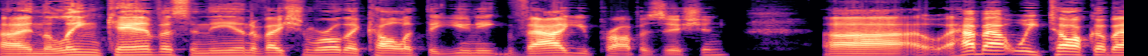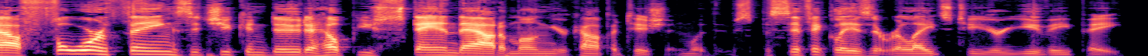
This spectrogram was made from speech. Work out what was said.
Uh, in the lean canvas in the innovation world, they call it the unique value proposition. Uh, how about we talk about four things that you can do to help you stand out among your competition, specifically as it relates to your UVP?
